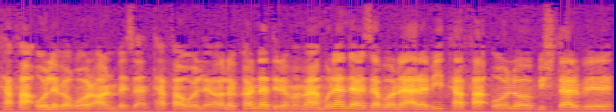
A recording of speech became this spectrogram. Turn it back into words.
تفعول به قرآن بزن. تفعوله. حالا کار نداره معمولا در زبان عربی تفعول رو بیشتر به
